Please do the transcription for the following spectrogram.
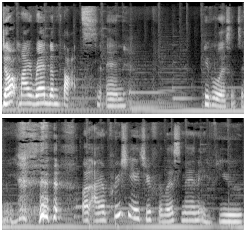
dump my random thoughts and people listen to me. but I appreciate you for listening. If you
